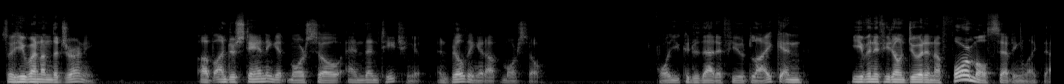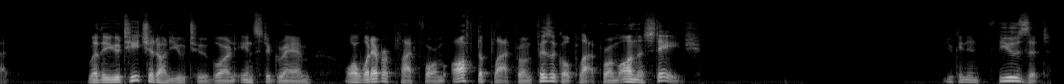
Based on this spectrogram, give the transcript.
So he went on the journey of understanding it more so and then teaching it and building it up more so. Well, you could do that if you'd like. And even if you don't do it in a formal setting like that, whether you teach it on YouTube or on Instagram or whatever platform, off the platform, physical platform, on the stage, you can infuse it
